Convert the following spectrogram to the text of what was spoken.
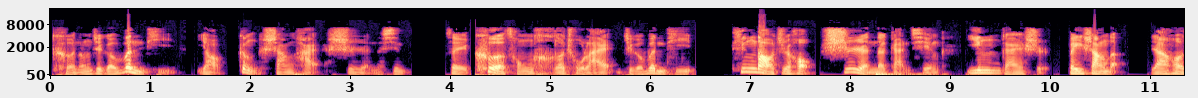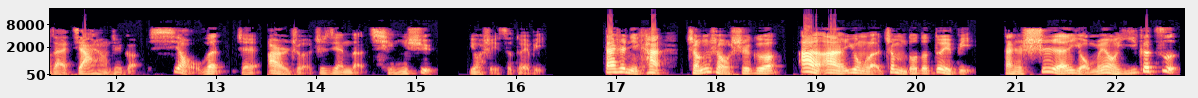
可能这个问题要更伤害诗人的心。所以“客从何处来”这个问题听到之后，诗人的感情应该是悲伤的，然后再加上这个笑问，这二者之间的情绪又是一次对比。但是你看，整首诗歌暗暗用了这么多的对比，但是诗人有没有一个字？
